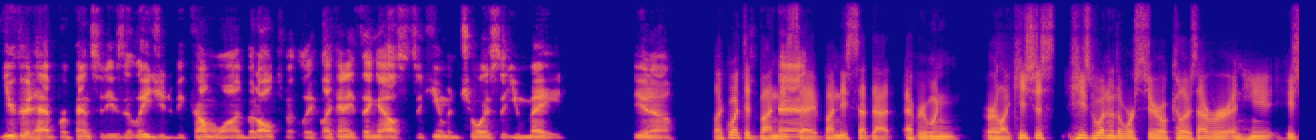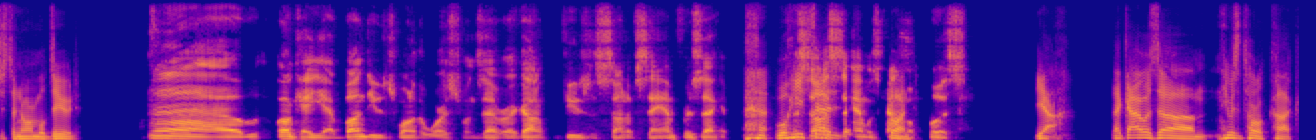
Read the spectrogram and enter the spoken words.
you could have propensities that lead you to become one, but ultimately, like anything else, it's a human choice that you made. You know, Like what did Bundy And- say? Bundy said that everyone or like he's just he's one of the worst serial killers ever and he he's just a normal dude. Uh, okay, yeah, Bundy was one of the worst ones ever. I got him confused with Son of Sam for a second. well, The he Son said of Sam was kind of a puss. yeah. That guy was um he was a total cuck.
